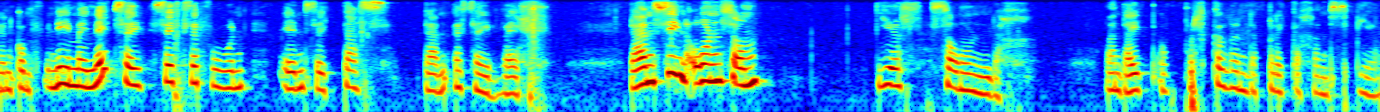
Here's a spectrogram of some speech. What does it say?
dan kom neem hy net sy saksofoon en sy tas dan is hy weg. Dan sien ons hom eers sondig want hy het op verskillende plekke gaan speel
